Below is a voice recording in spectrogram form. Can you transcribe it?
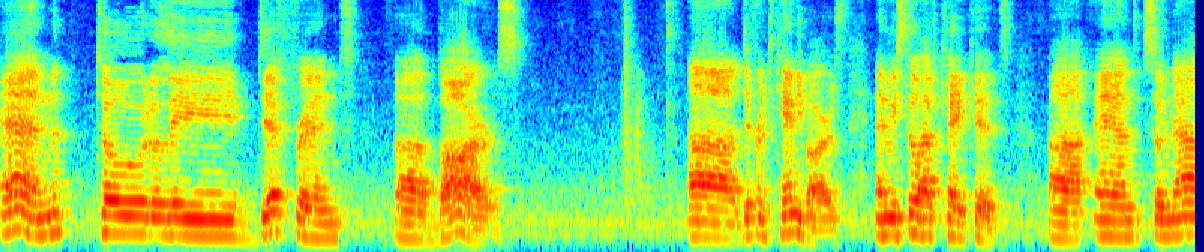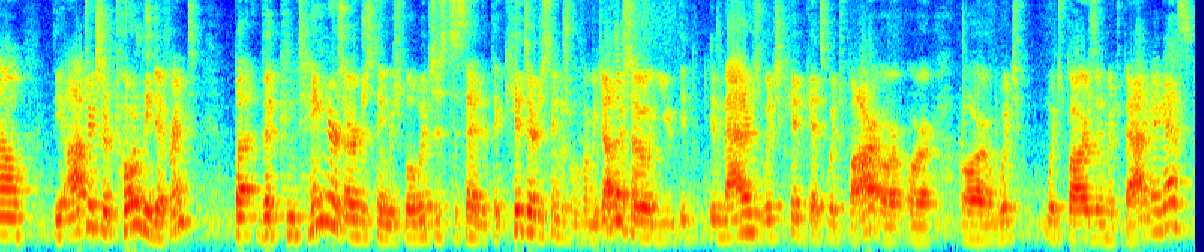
n totally different uh, bars, uh, different candy bars, and we still have k kids. Uh, and so now the objects are totally different, but the containers are distinguishable, which is to say that the kids are distinguishable from each other, so you, it, it matters which kid gets which bar, or, or, or which, which bar is in which bag, I guess.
